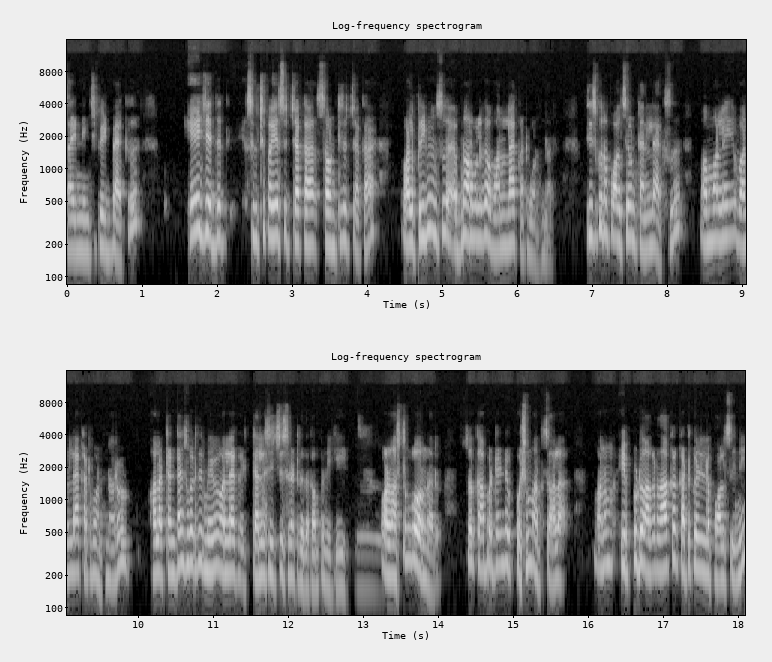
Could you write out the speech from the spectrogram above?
సైడ్ నుంచి feedback age sixty five years వచ్చాక సెవెంటీస్ వచ్చాక వాళ్ళ ప్రీమియమ్స్ అబ్నార్మల్గా వన్ ల్యాక్ కట్టుకుంటున్నారు. తీసుకున్న పాలసీ ఏమో టెన్ ల్యాక్స్ మమ్మల్ని వన్ ల్యాక్ కట్టమంటున్నారు అలా టెన్ టైమ్స్ కడితే మేమే వన్ ల్యాక్ టెన్ ల్యాక్స్ ఇచ్చేసినట్టు కదా కంపెనీకి వాళ్ళు నష్టంలో ఉన్నారు. సో కాబట్టి అంటే క్వశ్చన్ మార్క్ చాలా. మనం ఇప్పుడు అక్కడ దాకా కట్టుకెళ్ళిన పాలసీని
